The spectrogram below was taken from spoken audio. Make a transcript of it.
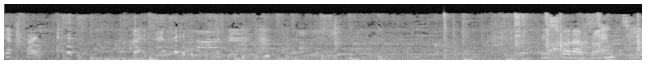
Yeah, sorry. it's for a plenty.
